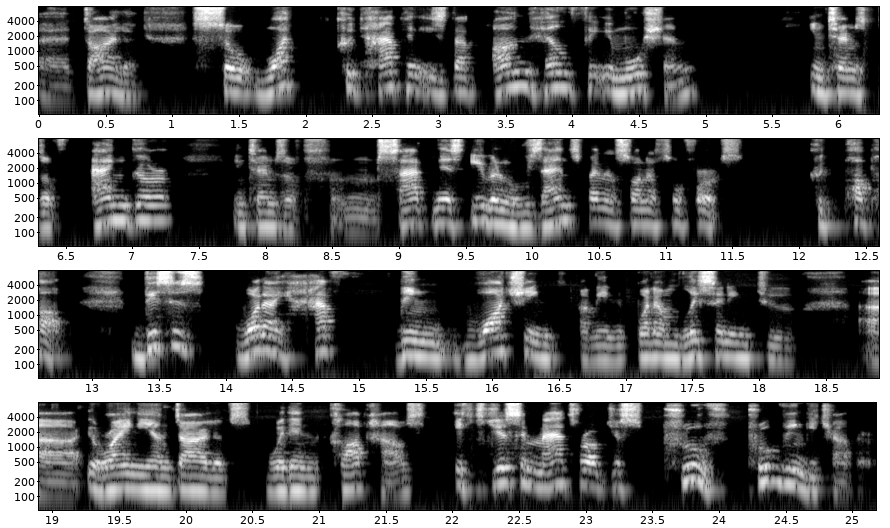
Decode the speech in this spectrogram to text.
uh, dialogue, so what could happen is that unhealthy emotion in terms of anger, in terms of um, sadness, even resentment, and so on and so forth, could pop up. This is what I have been watching. I mean, when I'm listening to uh, Iranian dialogues within Clubhouse, it's just a matter of just proof, proving each other.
